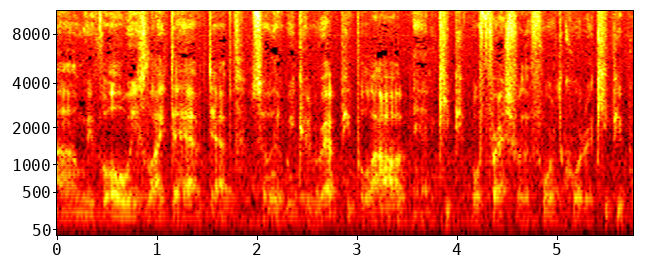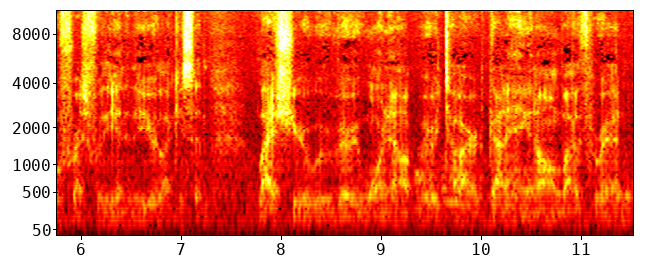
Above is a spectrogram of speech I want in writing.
uh, we've always liked to have depth so that we could rep people out and keep people fresh for the fourth quarter, keep people fresh for the end of the year. Like you said, last year we were very worn out, very tired, kind of hanging on by a thread,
